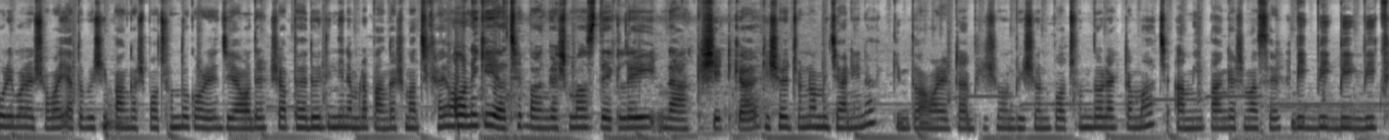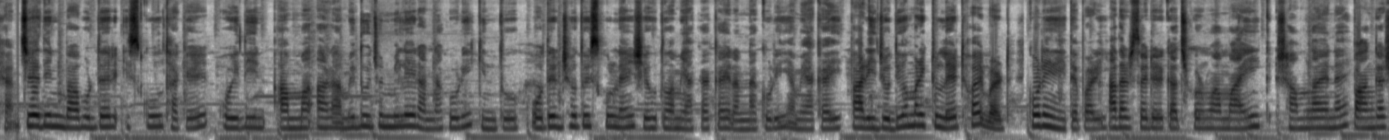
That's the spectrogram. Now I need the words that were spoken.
পরিবারের সবাই এত বেশি পাঙ্গাস পছন্দ করে যে আমাদের সপ্তাহে দুই তিন দিন আমরা পাঙ্গাস মাছ খাই। অনেকেই আছে পাঙ্গাস মাছ দেখলেই নাক ছিটকায় কিসের জন্য আমি জানি না কিন্তু আমার এটা ভীষণ ভীষণ পছন্দের একটা মাছ। আমি পাঙ্গাস মাছের big big big big fan যেদিন বাবুদের স্কুল থাকে ওই দিন আম্মা আর আমি দুজন মিলেই রান্না করি কিন্তু ওদের যেহেতু স্কুল নেই সেহেতু আমি একা একাই রান্না করি। আমি একাই পারি যদিও আমার একটু লেট হয় বাট করে নিতে পারি। আদার সাইডের কাজকর্ম মাইক সামলায় নেয়। পাঙ্গাস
